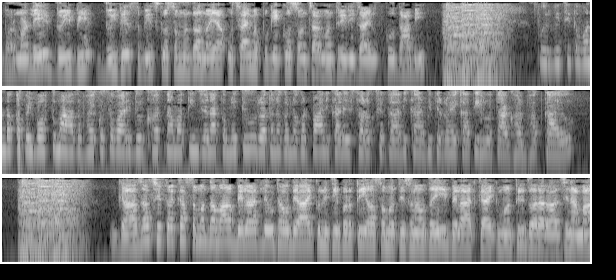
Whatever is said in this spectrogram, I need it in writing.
भ्रमणले दुई देश बीचको सम्बन्ध नयाँ उचाइमा पुगेको संचार मन्त्री रिजालको दावी। पूर्वी चितवन कपिल वस्तुमा आज भएको सवारी दुर्घटनामा तीनजनाको मृत्यु। रत्नगर नगरपालिकाले सड़क क्षेत्राधिकारभित्र रहेका तीनवटा घर भत्कायो। गाजा क्षेत्रका सम्बन्धमा बेलायतले उठाउँदै आएको नीतिप्रति असहमति जनाउँदै बेलायतका एक मन्त्रीद्वारा राजीनामा।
